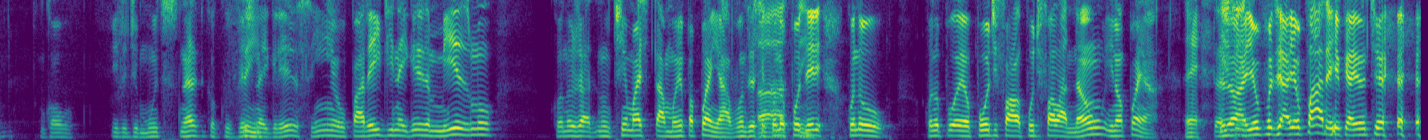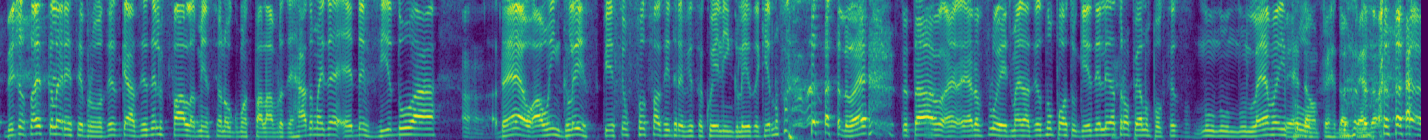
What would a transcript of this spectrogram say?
igual filho de muitos, né? Que eu vejo Sim. na igreja, sim. Eu parei de ir na igreja mesmo quando eu já não tinha mais tamanho para apanhar. Vamos dizer assim, Ah, quando eu poderia. Quando eu, quando eu, eu pude, falar, pude falar não e não apanhar. É, e, Entendeu? gente, aí, eu pude, aí eu parei, porque aí eu tinha. Deixa eu só esclarecer pra vocês que às vezes ele fala, menciona algumas palavras erradas, mas é, é devido a, Aham. né, ao inglês. Porque se eu fosse fazer entrevista com ele em inglês aqui, ele não fala, não é? Você tá, era fluente, mas às vezes no português ele atropela um pouco. Vocês não, não, não leva aí Perdão, pro... perdão, perdão.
